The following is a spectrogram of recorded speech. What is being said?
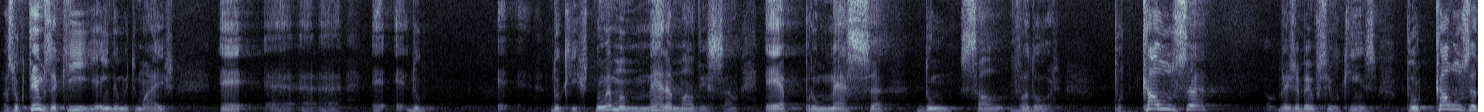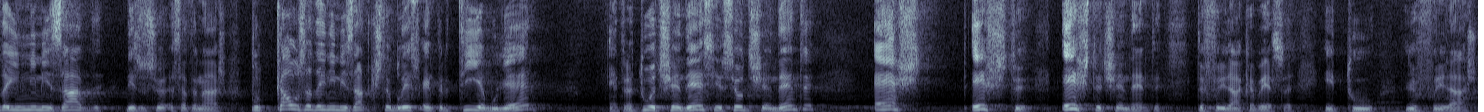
Mas o que temos aqui, e ainda muito mais, é, é, é, é do, do que isto. Não é uma mera maldição, é a promessa de um Salvador. Por causa veja bem o versículo 15, por causa da inimizade, diz o Senhor a Satanás, por causa da inimizade que estabeleço entre ti e a mulher, entre a tua descendência e o seu descendente, este, este, este descendente te ferirá a cabeça e tu lhe ferirás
